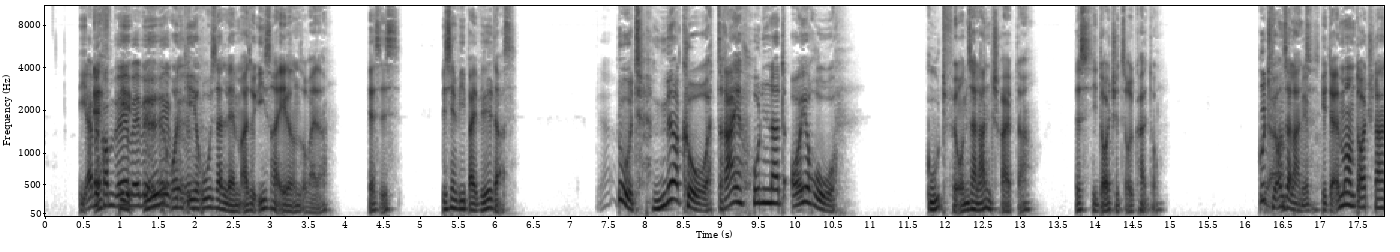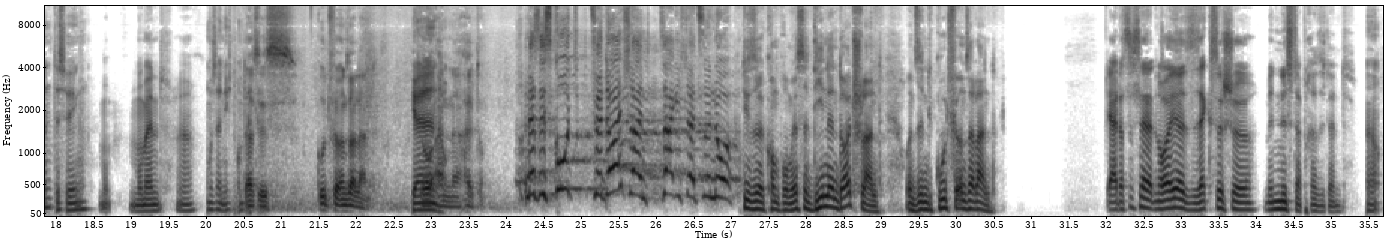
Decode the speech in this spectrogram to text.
Die Ja, wir kommen- wir- FPÖ wir- wir- wir- und Jerusalem, also Israel und so weiter. Das ist ein bisschen wie bei Wilders. Gut, Mirko, 300 Euro. Gut für unser Land, schreibt er. Das ist die deutsche Zurückhaltung. Gut für Ja, unser Land. Es geht ja immer um Deutschland, deswegen Moment, ja. muss er nicht drunter. Das ist gut für unser Land. Genau. So eine Haltung. Und das ist gut für Deutschland, sage ich dazu nur. Diese Kompromisse dienen Deutschland und sind gut für unser Land. Ja, das ist der neue sächsische Ministerpräsident. Ja.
